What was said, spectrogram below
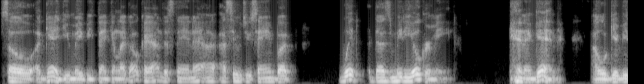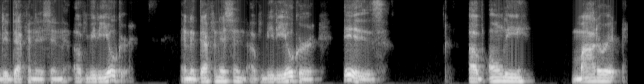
So again, you may be thinking like, okay, I understand that. I, I see what you're saying, but what does mediocre mean? And again, I will give you the definition of mediocre. And the definition of mediocre is of only moderate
